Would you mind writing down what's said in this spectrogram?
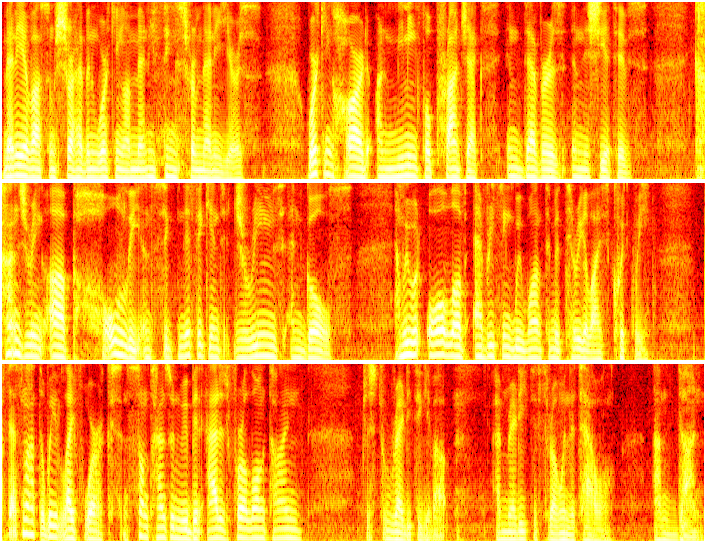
Many of us, I'm sure, have been working on many things for many years, working hard on meaningful projects, endeavors, initiatives, conjuring up holy and significant dreams and goals. And we would all love everything we want to materialize quickly. But that's not the way life works. And sometimes when we've been at it for a long time, I'm just ready to give up. I'm ready to throw in the towel. I'm done.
